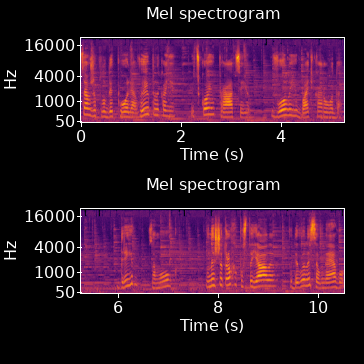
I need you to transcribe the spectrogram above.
це вже плоди поля, випликані людською працею волею батька рода. Дрім замовк. Вони ще трохи постояли, подивилися в небо.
